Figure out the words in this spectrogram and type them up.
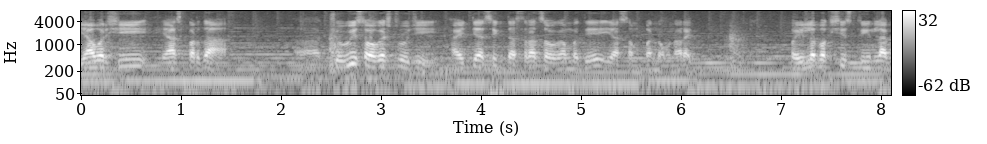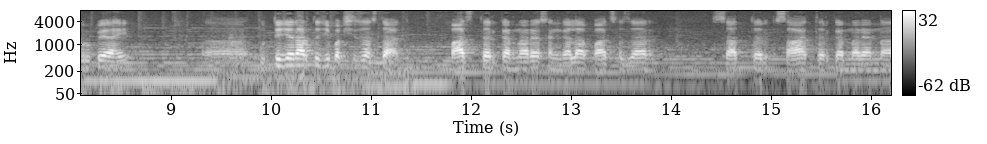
यावर्षी या स्पर्धा चोवीस ऑगस्ट रोजी ऐतिहासिक दसरा चौकामध्ये या संपन्न होणार आहेत. पहिलं बक्षीस तीन लाख रुपये आहे. उत्तेजनार्थ जी बक्षीस असतात पाच थर करणाऱ्या संघाला पाच हजार सात थर सहा थर करणाऱ्यांना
